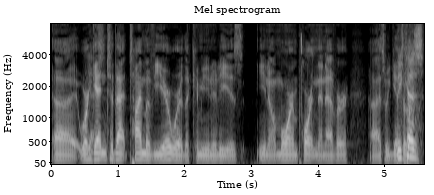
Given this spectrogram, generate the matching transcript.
uh, we're Yes. getting to that time of year where the community is you know more important than ever uh, as we get to Because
